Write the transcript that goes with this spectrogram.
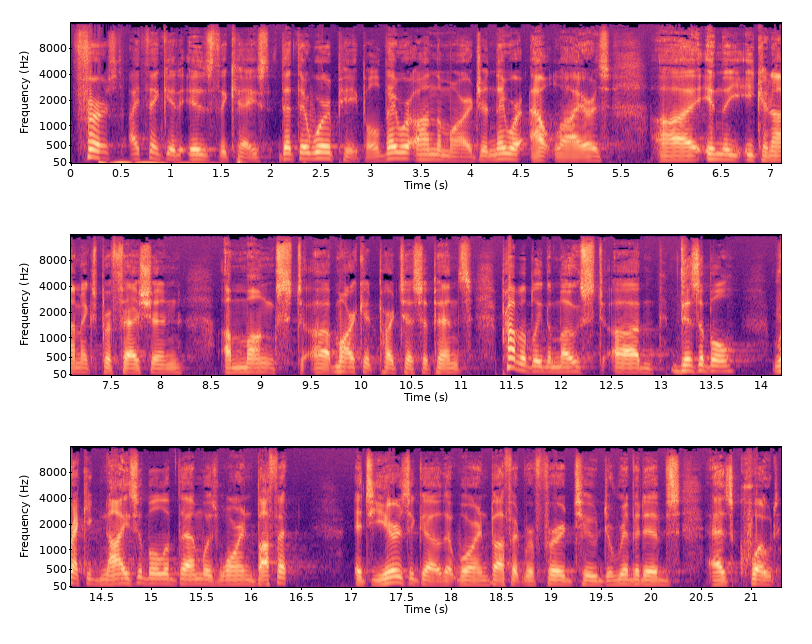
First, I think it is the case that there were people, they were on the margin, they were outliers. uh, in the economics profession, amongst uh, market participants. Probably the most um, visible, recognizable of them was Warren Buffett. It's years ago that Warren Buffett referred to derivatives as, quote,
